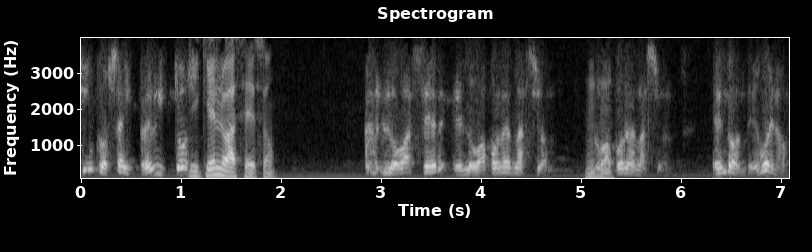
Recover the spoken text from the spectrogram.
cinco o seis previstos. ¿Y quién lo hace eso? Lo va a hacer, eh, lo va a poner Nación. Lo va a poner Nación. ¿En dónde? Bueno,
